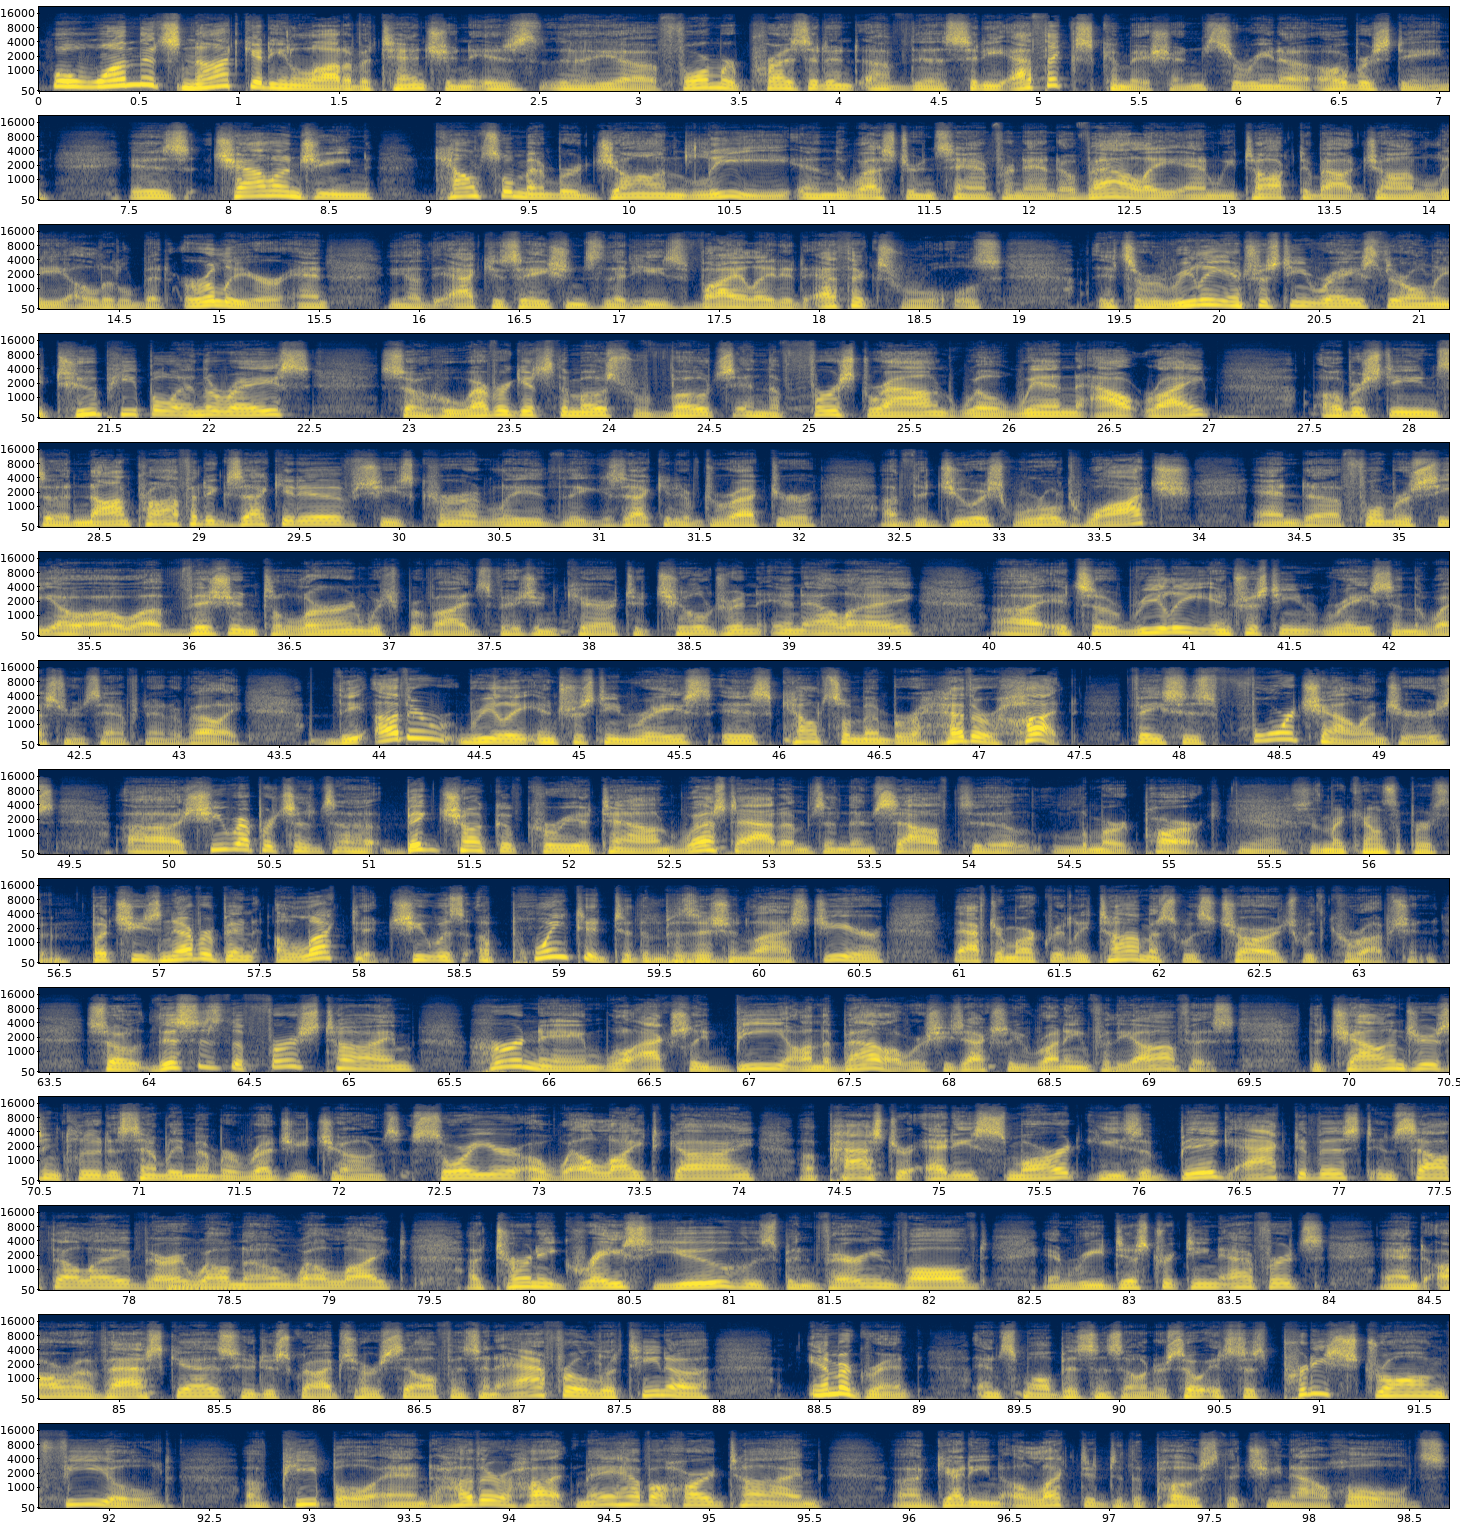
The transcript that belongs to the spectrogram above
Well, one that's not getting a lot of attention is the uh, former president of the City Ethics Commission, Serena Oberstein, is challenging council member John Lee in the western San Fernando Valley. And we talked about John Lee a little bit earlier and you know the accusations that he's violated ethics rules. It's a really interesting race. There are only two people in the race, so whoever gets the most votes in the first round will win outright. Oberstein's a nonprofit executive. She's currently the executive director of the Jewish World Watch and former COO of Vision to Learn, which provides vision care to children in LA. Uh, it's a really interesting race in the Western San Fernando Valley. The other really interesting race is Council Member Heather Hutt faces four challengers. Uh, she represents a big chunk of Koreatown, West Adams, and then south to Leimert Park. Yeah, she's my council person. But she's never been elected. She was appointed to the mm-hmm. position last year after Mark Ridley Thomas was charged with corruption. So this is the first time her name will actually be on the ballot where she's actually running for the office. The challengers include Assemblymember Reggie Jones Sawyer, a well liked guy, a pastor Eddie Smart. He's a big activist in South LA, very mm-hmm. well known, well liked. Attorney Grace Yoo, who's been very involved in redistricting efforts, and Aura Vasquez, who describes herself as an Afro Latina immigrant and small business owner. So it's this pretty strong field of people, and Heather Hutt may have a hard time uh, getting elected to the post that she now holds.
